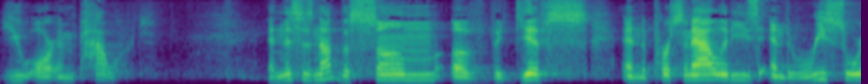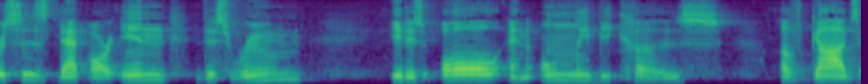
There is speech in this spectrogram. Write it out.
you are empowered. And this is not the sum of the gifts and the personalities and the resources that are in this room. It is all and only because of God's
